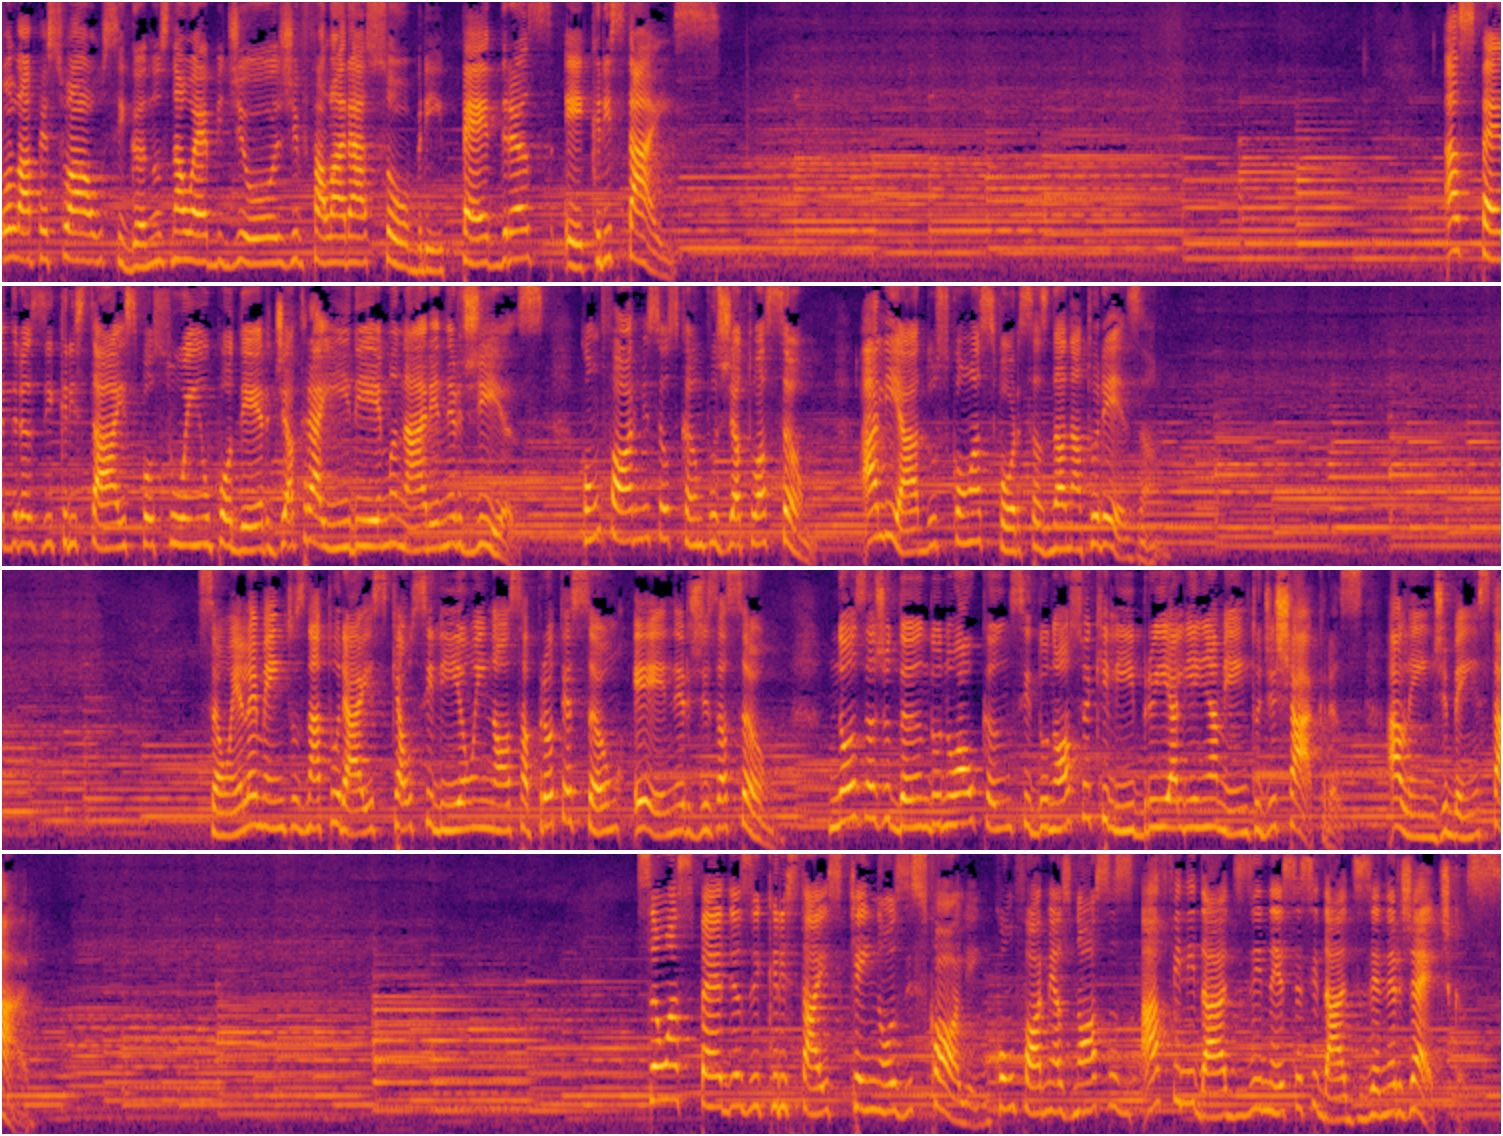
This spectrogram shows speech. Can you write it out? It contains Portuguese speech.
Olá pessoal, Ciganos na Web de hoje falará sobre pedras e cristais. As pedras e cristais possuem o poder de atrair e emanar energias, conforme seus campos de atuação, aliados com as forças da natureza. São elementos naturais que auxiliam em nossa proteção e energização, nos ajudando no alcance do nosso equilíbrio e alinhamento de chakras, além de bem-estar. São as pedras e cristais quem nos escolhem, conforme as nossas afinidades e necessidades energéticas.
